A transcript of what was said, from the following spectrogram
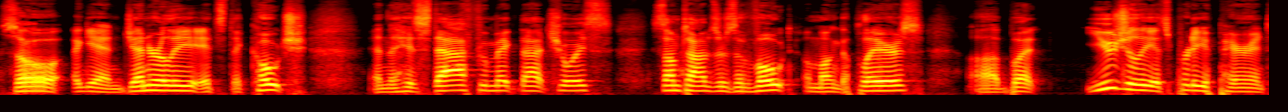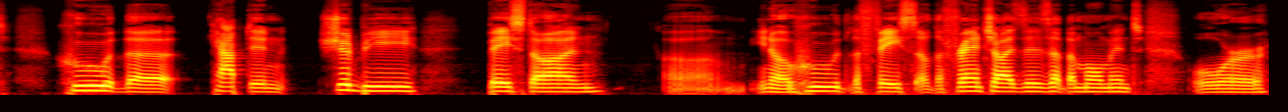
So again, generally it's the coach and the, his staff who make that choice. Sometimes there's a vote among the players, uh, but usually it's pretty apparent who the captain should be based on, um, you know, who the face of the franchise is at the moment, or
